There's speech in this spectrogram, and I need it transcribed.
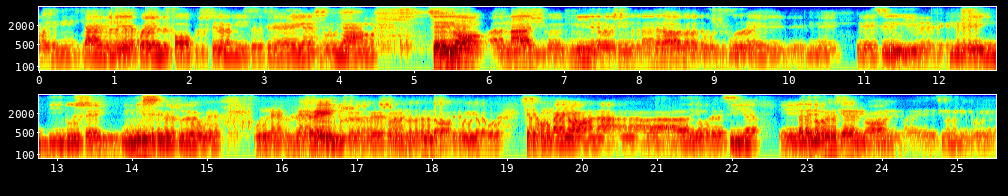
quasi a dimenticare, non era quello il focus dell'amministrazione Reagan se vogliamo. Si arrivò al magico 1989 quando poi ci furono le, le, le, le elezioni libere perché Pinochet indusse, indisse che scusa, un, un referendum sulla sua persona nell'88 e poi dopo si accompagnò alla, alla, alla democrazia e la democrazia arrivò nelle elezioni che poi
